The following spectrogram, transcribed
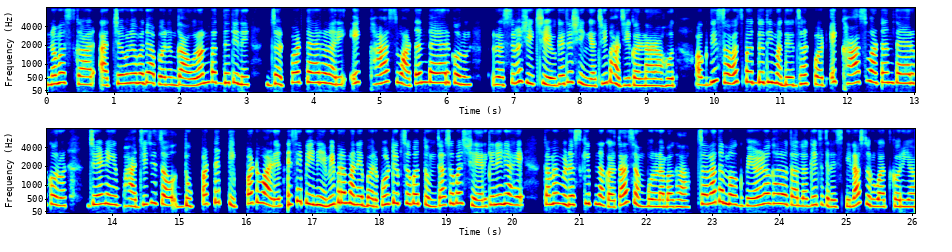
नमस्कार. आजच्या व्हिडिओमध्ये आपण गावरान पद्धतीने झटपट तयार होणारी एक खास वाटण तयार करून रसरशीत शेवग्याच्या शेंग्याची भाजी करणार आहोत. अगदी सहज पद्धतीमध्ये झटपट एक खास वाटण तयार करून जेणे भाजीची चव दुप्पट ते तिप्पट वाढेल. रेसिपी नेहमीप्रमाणे भरपूर टिप्ससोबत तुमच्यासोबत शेअर केलेली आहे. त्यामुळे व्हिडिओ स्किप न करता संपूर्ण बघा. चला तर मग वेळ न घालवता लगेच रेसिपीला सुरुवात करूया.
